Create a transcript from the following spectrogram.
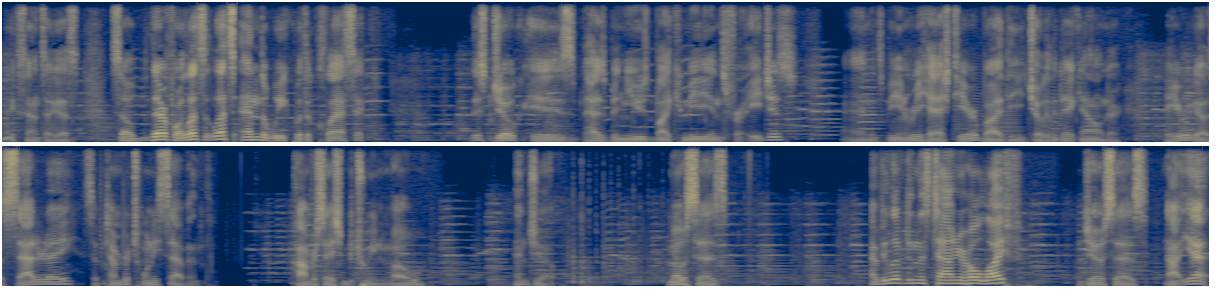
makes sense, I guess. So therefore, let's let's end the week with a classic. This joke is has been used by comedians for ages and it's being rehashed here by the Joke of the Day calendar. So here we go Saturday, September 27th. Conversation between Mo and Joe. Mo says, Have you lived in this town your whole life? Joe says, Not yet.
